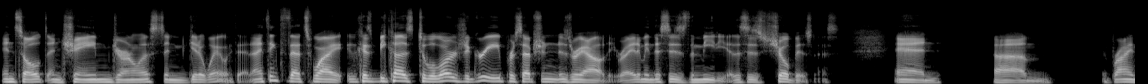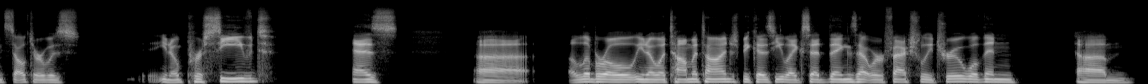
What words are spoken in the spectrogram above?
insult and shame journalists and get away with it. And I think that's why because because to a large degree, perception is reality, right? I mean, this is the media, this is show business, and um, Brian Stelter was you know perceived as uh a liberal, you know, automaton just because he like said things that were factually true. Well, then, um,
